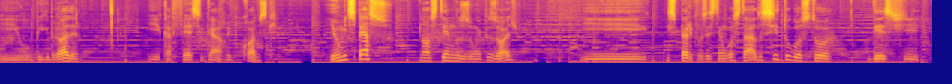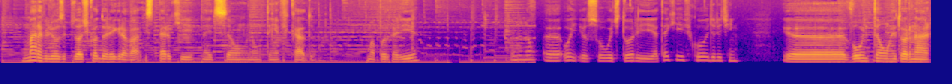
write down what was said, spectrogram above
e o Big Brother e café, cigarro e Bukowski, eu me despeço. Nós temos um episódio e espero que vocês tenham gostado. Se tu gostou deste maravilhoso episódio que eu adorei gravar, espero que na edição não tenha ficado uma porcaria. Não, não, não. Uh, oi, eu sou o editor e até que ficou direitinho. Uh, vou então retornar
